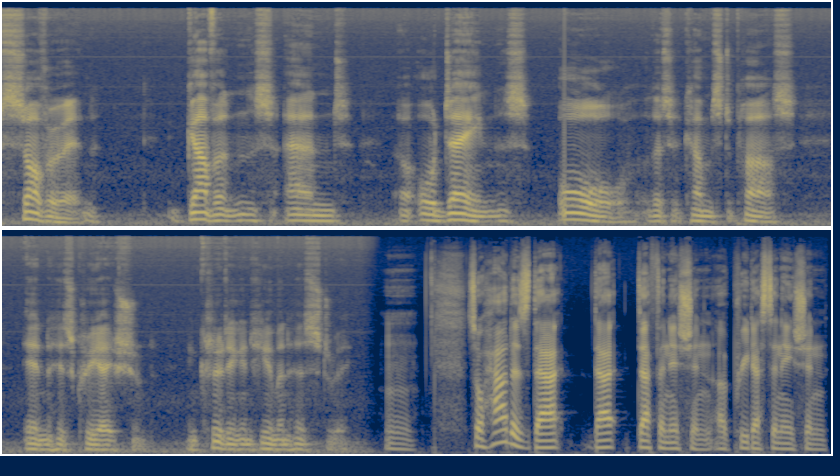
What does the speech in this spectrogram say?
sovereign, governs and uh, ordains all that comes to pass in his creation, including in human history. Mm. So, how does that that definition of predestination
